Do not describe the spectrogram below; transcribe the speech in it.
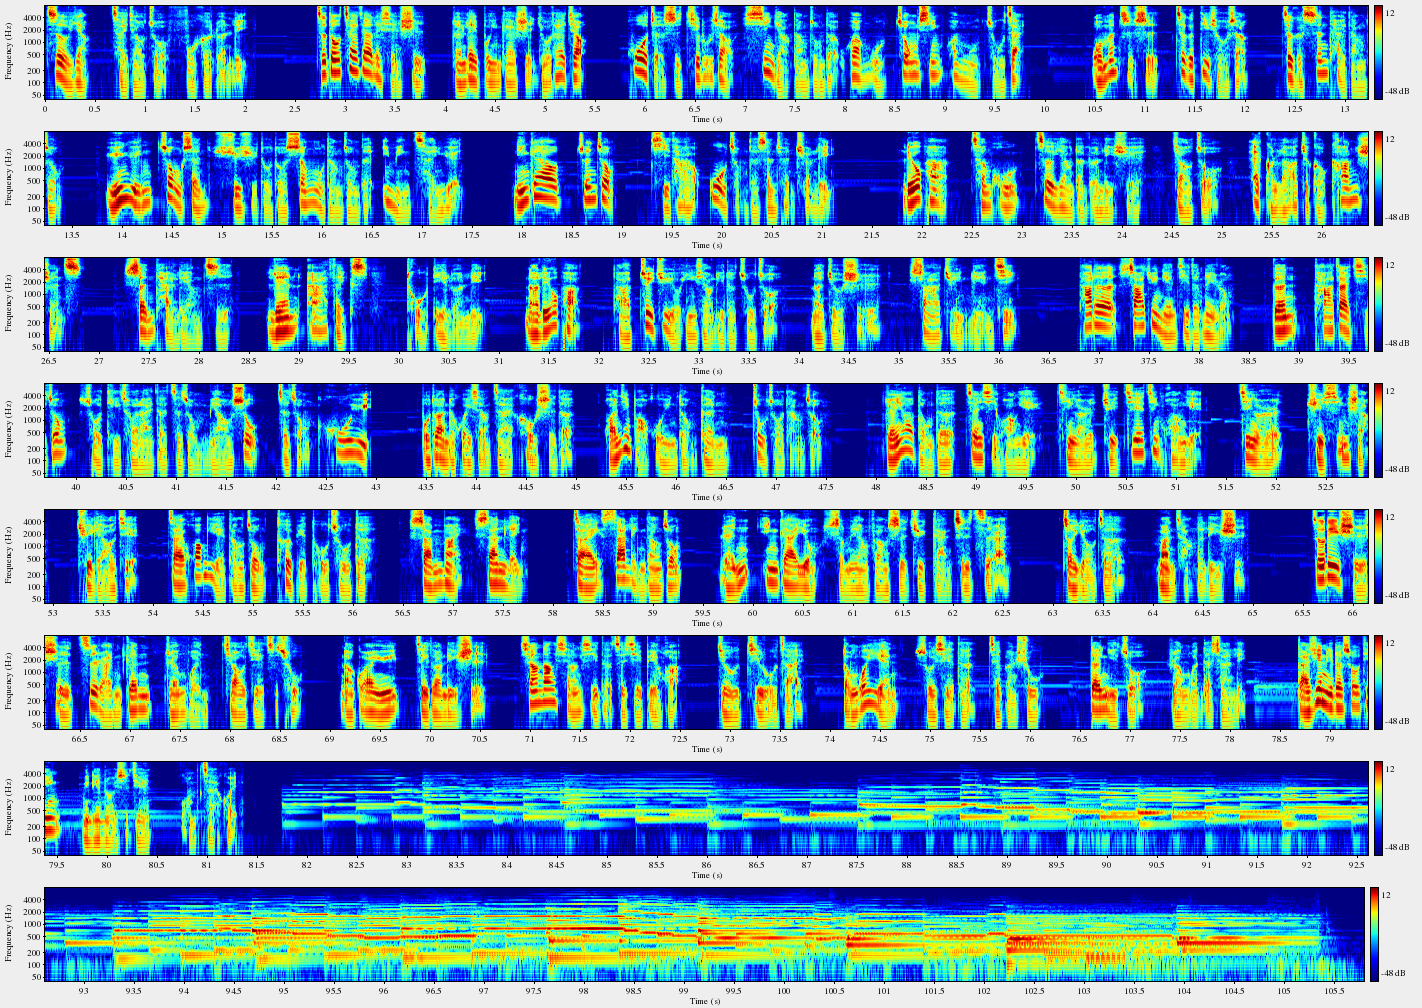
这样才叫做符合伦理。这都在在的显示，人类不应该是犹太教或者是基督教信仰当中的万物中心、万物主宰。我们只是这个地球上这个生态当中。芸芸众生、许许多多生物当中的一名成员，你应该要尊重其他物种的生存权利。刘帕称呼这样的伦理学叫做 ecological conscience，生态良知 （land ethics），土地伦理。那刘帕他最具有影响力的著作，那就是《杀菌年记》。他的《杀菌年记》的内容，跟他在其中所提出来的这种描述、这种呼吁。不断地回响在后世的环境保护运动跟著作当中，人要懂得珍惜荒野，进而去接近荒野，进而去欣赏、去了解在荒野当中特别突出的山脉、山林，在山林当中，人应该用什么样方式去感知自然？这有着漫长的历史，这历史是自然跟人文交界之处。那关于这段历史相当详细的这些变化。就记录在董威言所写的这本书《登一座人文的山岭》。感谢你的收听，明天同一时间我们再会。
